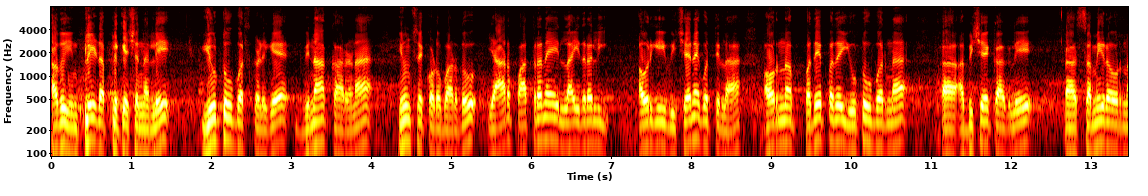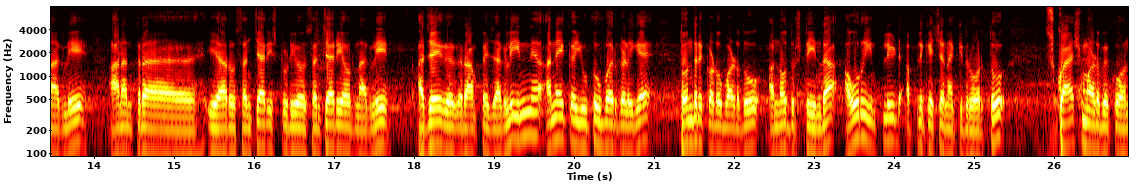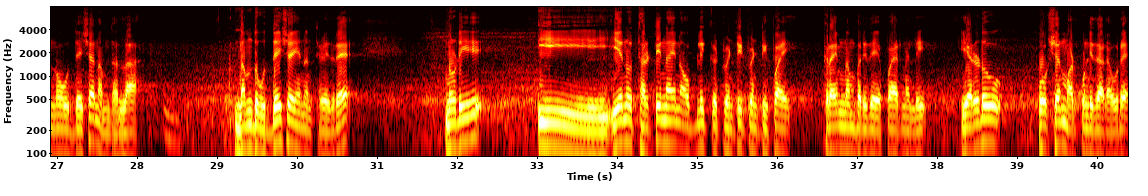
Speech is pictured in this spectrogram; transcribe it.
ಅದು ಇಂಪ್ಲೀಡ್ ಅಪ್ಲಿಕೇಶನಲ್ಲಿ ಯೂಟ್ಯೂಬರ್ಸ್ಗಳಿಗೆ ವಿನಾಕಾರಣ ಹಿಂಸೆ ಕೊಡಬಾರ್ದು. ಯಾರ ಪಾತ್ರನೇ ಇಲ್ಲ ಇದರಲ್ಲಿ ಅವ್ರಿಗೆ ಈ ವಿಷಯನೇ ಗೊತ್ತಿಲ್ಲ. ಅವ್ರನ್ನ ಪದೇ ಪದೇ ಯೂಟ್ಯೂಬರ್ನ ಅಭಿಷೇಕ್ ಆಗಲಿ ಸಮೀರ್ ಅವ್ರನ್ನಾಗಲಿ ಆನಂತರ ಯಾರು ಸಂಚಾರಿ ಸ್ಟುಡಿಯೋ ಸಂಚಾರಿ ಅವ್ರನ್ನಾಗಲಿ, ಅಜಯ್ ರಾಮ್ಪೇಜ್ ಆಗಲಿ, ಇನ್ನು ಅನೇಕ ಯೂಟ್ಯೂಬರ್ಗಳಿಗೆ ತೊಂದರೆ ಕೊಡಬಾರ್ದು ಅನ್ನೋ ದೃಷ್ಟಿಯಿಂದ ಅವರು ಇಂಪ್ಲೀಡ್ ಅಪ್ಲಿಕೇಶನ್ ಹಾಕಿದ್ರು ಹೊರತು ಸ್ಕ್ವಾಶ್ ಮಾಡಬೇಕು ಅನ್ನೋ ಉದ್ದೇಶ ನಮ್ಮದಲ್ಲ ನಮ್ಮದು ಉದ್ದೇಶ ಏನಂತ ಹೇಳಿದರೆ, ನೋಡಿ, ಈ ಏನು thirty nine oblique twenty twenty five crime number ಇದೆ ಎಫ್ ಐ ಆರ್ನಲ್ಲಿ ಎರಡು ಪೋರ್ಷನ್ ಮಾಡ್ಕೊಂಡಿದ್ದಾರೆ ಅವರೇ.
